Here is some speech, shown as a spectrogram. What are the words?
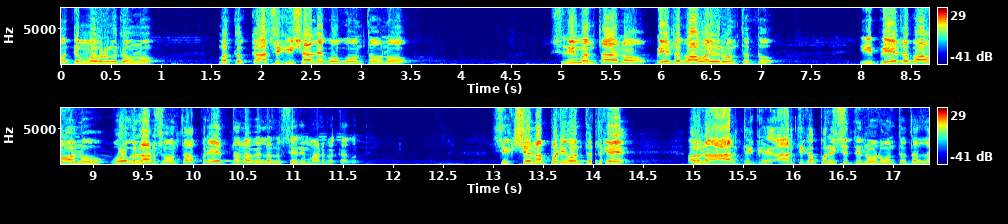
ಮಧ್ಯಮ ವರ್ಗದವನು ಮತ್ತು ಖಾಸಗಿ ಶಾಲೆಗೆ ಹೋಗುವಂಥವನು ಶ್ರೀಮಂತ ಅನ್ನೋ ಭೇದ ಭಾವ ಇರುವಂಥದ್ದು. ಈ ಭೇದ ಭಾವವನ್ನು ಹೋಗಲಾಡಿಸುವಂಥ ಪ್ರಯತ್ನ ನಾವೆಲ್ಲರೂ ಸೇರಿ ಮಾಡಬೇಕಾಗುತ್ತೆ. ಶಿಕ್ಷಣ ಪಡೆಯುವಂಥದ್ದಕ್ಕೆ ಅವನ ಆರ್ಥಿಕ ಆರ್ಥಿಕ ಪರಿಸ್ಥಿತಿ ನೋಡುವಂಥದ್ದಲ್ಲ.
